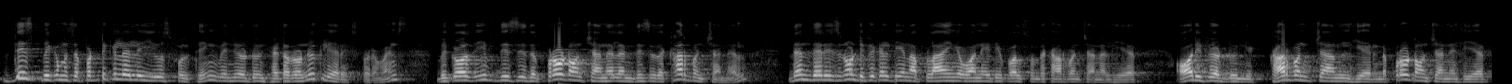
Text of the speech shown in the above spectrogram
This becomes a particularly useful thing when you are doing heteronuclear experiments because if this is the proton channel and this is the carbon channel then there is no difficulty in applying a 180 pulse on the carbon channel here or if you are doing a carbon channel here and a proton channel here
